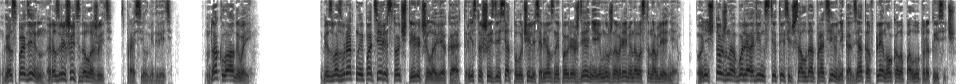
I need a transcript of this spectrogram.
«Господин, разрешите доложить?» — спросил медведь. «Докладывай». Безвозвратные потери 104 человека, 360 получили серьезные повреждения, им нужно время на восстановление. Уничтожено более 11 тысяч солдат противника, взято в плен около полутора тысяч.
